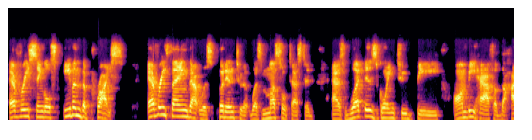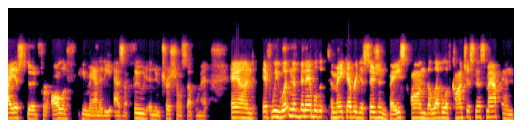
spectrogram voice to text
every single, even the price, everything that was put into it was muscle tested as what is going to be on behalf of the highest good for all of humanity as a food and nutritional supplement. And if we wouldn't have been able to, to, make every decision based on the level of consciousness map and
